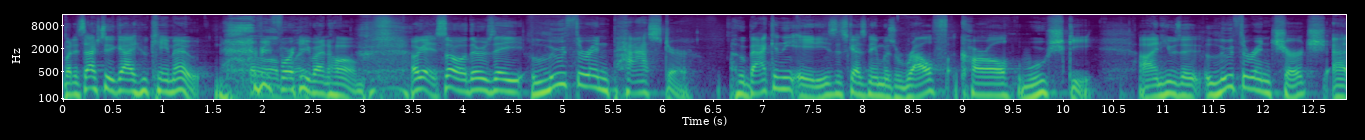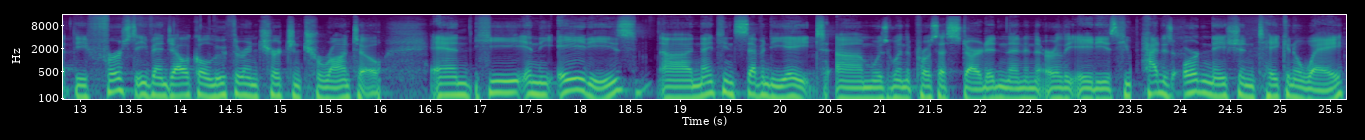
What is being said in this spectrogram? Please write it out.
But it's actually a guy who came out before he went home. Okay, so there's a Lutheran pastor who back in the 80s, this guy's name was Ralph Carl Wushke. Uh, and he was a Lutheran church at the First Evangelical Lutheran Church in Toronto. And he, in the 80s, uh, 1978 um, was when the process started. And then in the early 80s, he had his ordination taken away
